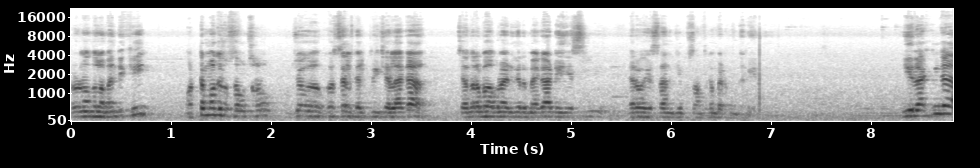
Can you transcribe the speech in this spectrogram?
రెండు వందల మందికి మొట్టమొదటి సంవత్సరం ఉద్యోగ అవకాశాలు కల్పించేలాగా చంద్రబాబు నాయుడు గారు మెగా డిఎస్సి నిర్వహిస్తానని చెప్పి సంతకం పెట్టడం జరిగింది. ఈ రకంగా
